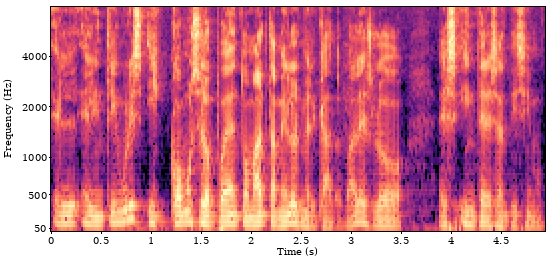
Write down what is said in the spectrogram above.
el, intríngulis y cómo se lo pueden tomar también los mercados, ¿vale? Es, lo, es interesantísimo.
